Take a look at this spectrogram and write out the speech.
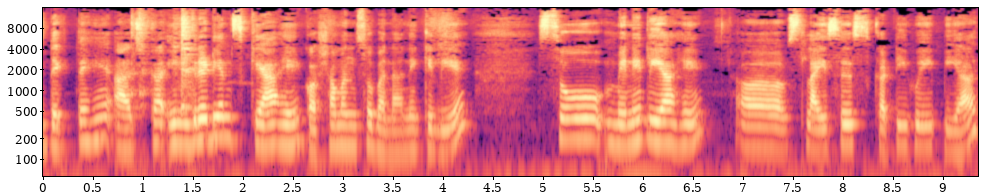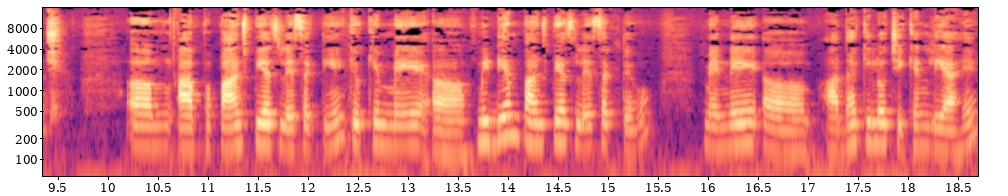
देखते हैं आज का इंग्रेडिएंट्स क्या है कौशा मांसो बनाने के लिए। सो so, मैंने लिया है स्लाइसेस uh, कटी हुई प्याज। आप पाँच प्याज ले सकती हैं, क्योंकि मैं मीडियम पाँच प्याज ले सकते हो। मैंने आधा किलो चिकन लिया है,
